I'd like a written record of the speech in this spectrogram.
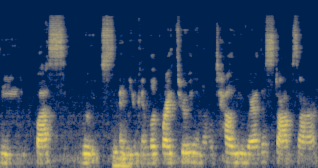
the bus routes, and you can look right through it and it will tell you where the stops are.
